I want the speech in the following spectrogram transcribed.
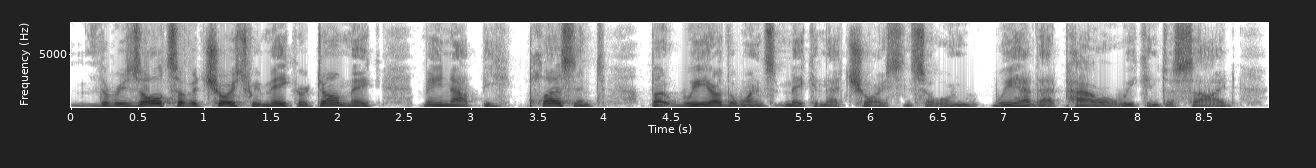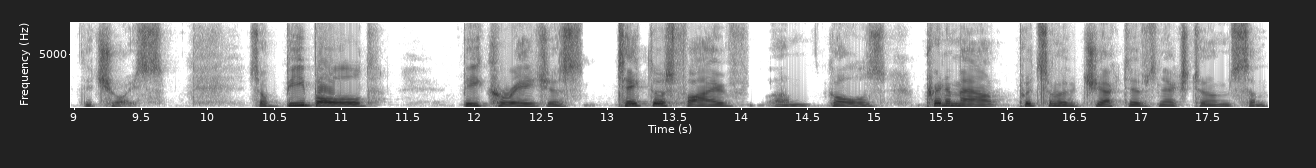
the results of a choice we make or don't make may not be pleasant, but we are the ones making that choice. And so when we have that power, we can decide the choice. So be bold, be courageous, take those five um, goals, print them out, put some objectives next to them, some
